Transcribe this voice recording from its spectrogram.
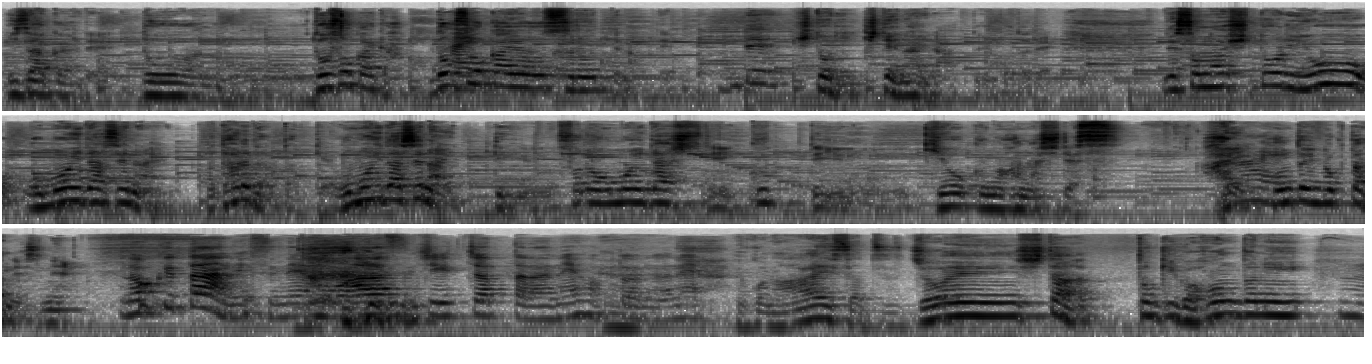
居酒屋で同あの同窓会か同窓会をするってなって、で一人来てないなということででその一人を思い出せないあ誰だったっけ思い出せないっていうそれを思い出していくっていう記憶の話ですはい、はい。本当にノクターンですね。ノクターンですね。もうあらすじ言っちゃったらねほとんどね。でこの挨拶上演した時が本当にうん。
